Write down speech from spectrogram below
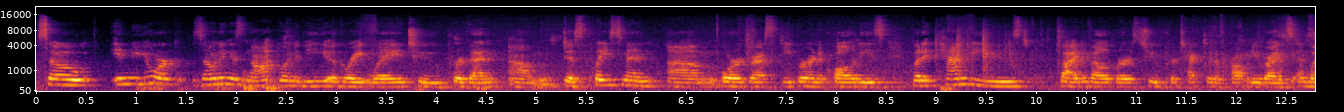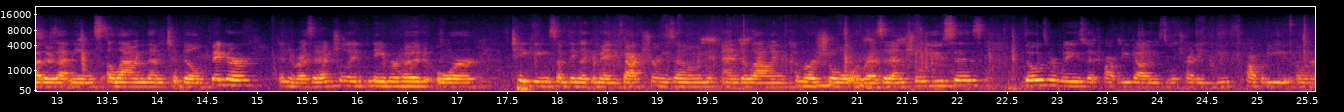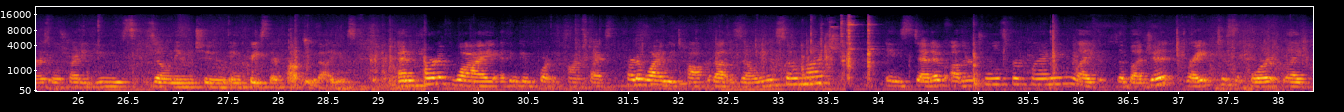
so in New York, zoning is not going to be a great way to prevent um, displacement um, or address deeper inequalities, but it can be used by developers to protect their property rights, and whether that means allowing them to build bigger in a residential neighborhood or taking something like a manufacturing zone and allowing commercial or residential uses those are ways that property values will try to use, property owners will try to use zoning to increase their property values. And part of why, I think important context, part of why we talk about zoning so much instead of other tools for planning, like the budget, right, to support like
